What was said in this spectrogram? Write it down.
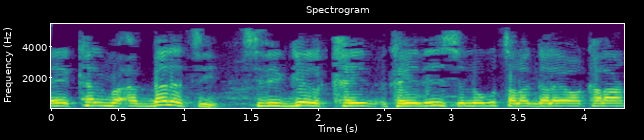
ay kalmu'abalati sidii geel kaydaysi loogu talagalay oo kalaa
